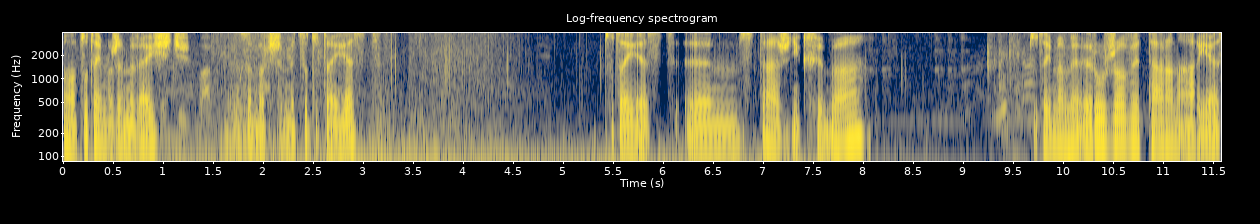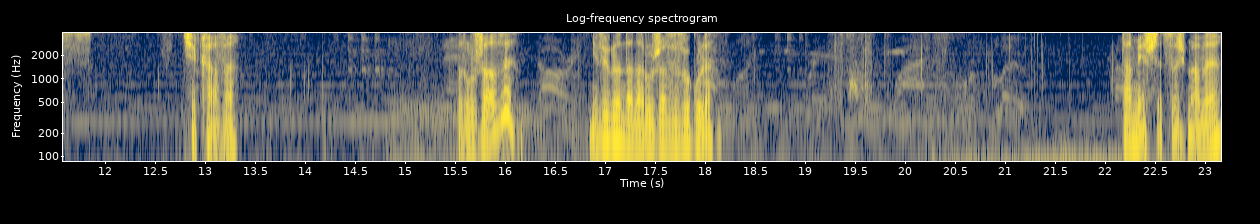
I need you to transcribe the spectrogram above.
O, tutaj możemy wejść. Zobaczymy, co tutaj jest. Tutaj jest ym, strażnik chyba. Tutaj mamy różowy taran Aries. Ciekawe. Różowy? Nie wygląda na różowy w ogóle. Tam jeszcze coś mamy.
